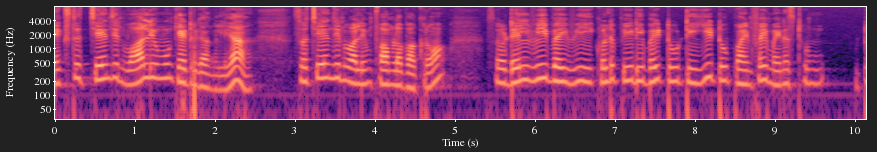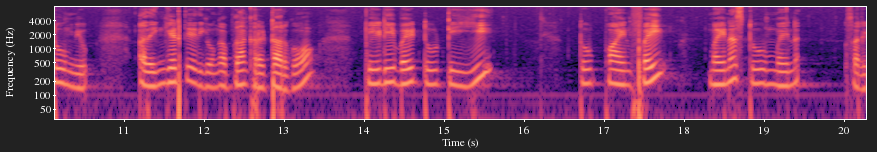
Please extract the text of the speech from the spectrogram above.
நெக்ஸ்ட்டு சேஞ்ச் இன் வால்யூமும் கேட்டிருக்காங்க இல்லையா? ஸோ சேஞ்ச் இன் வால்யூம் ஃபார்மில் பார்க்குறோம். So del V by V equal to PD by two TE two point five minus two two mu அதை இங்கே எடுத்து எழுதிக்கோங்க அப்போ தான் கரெக்டாக இருக்கும். PD by two TE two point five minus two minus sorry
